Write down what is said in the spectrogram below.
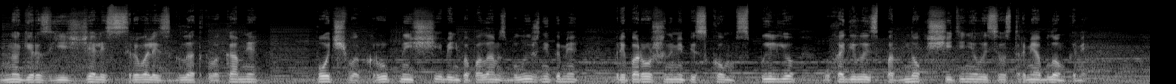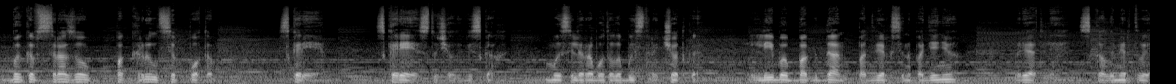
Ноги разъезжались, срывались с гладкого камня. Почва, крупный щебень пополам с булыжниками, припорошенными песком с пылью, уходила из-под ног, щетинилась острыми обломками. Быков сразу покрылся потом. «Скорее, скорее!» — стучал в висках. Мысль работала быстро, четко. Либо Богдан подвергся нападению, вряд ли, скалы мертвы.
